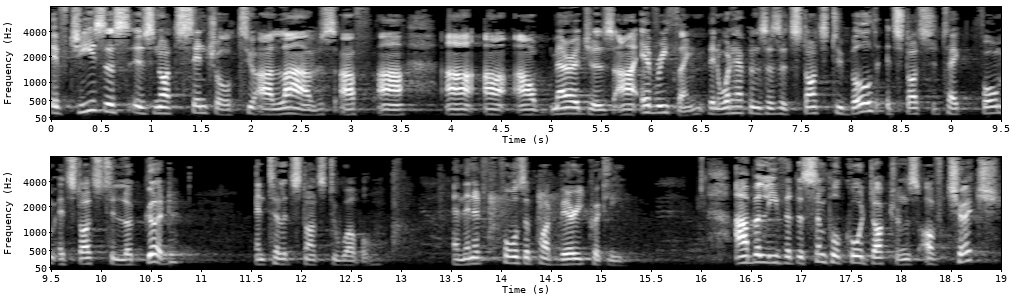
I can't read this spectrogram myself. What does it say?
If Jesus is not central to our lives, our, our, our, our, our, marriages, our everything, then what happens is it starts to build, it starts to take form, it starts to look good, until it starts to wobble. And then it falls apart very quickly. I believe that the simple core doctrines of church,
